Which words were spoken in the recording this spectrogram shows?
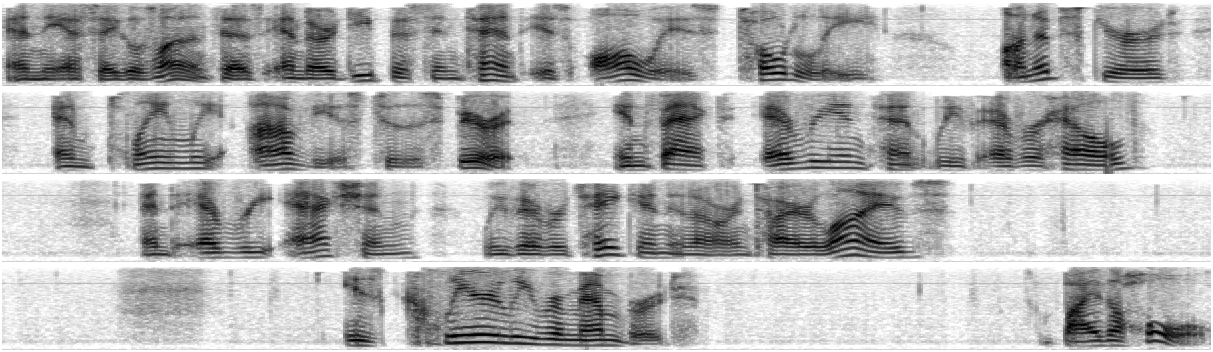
And the essay goes on and says, and our deepest intent is always totally unobscured and plainly obvious to the spirit. In fact, every intent we've ever held and every action we've ever taken in our entire lives is clearly remembered by the whole,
